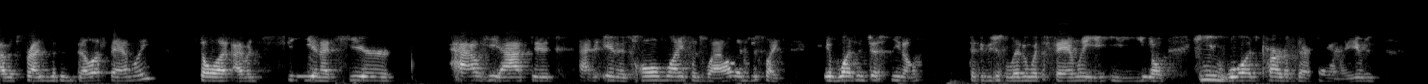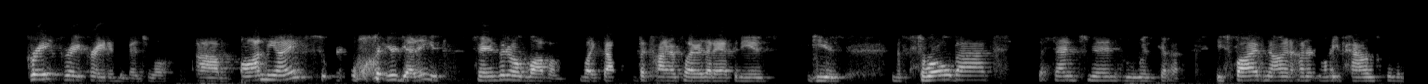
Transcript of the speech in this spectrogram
I was friends with his billet family. So I, I would see and I'd hear how he acted at, in his home life as well. And just like, it wasn't just, you know, that he was just living with the family. He, you know, he was part of their family. He was great, great, great individual. Um, on the ice, what you're getting is fans are gonna love him. Like that's the kind of player that Anthony is. He is the throwback defenseman who is gonna. He's 5'9", 190 pounds full of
